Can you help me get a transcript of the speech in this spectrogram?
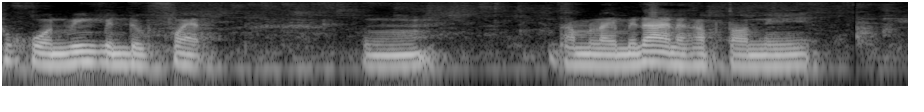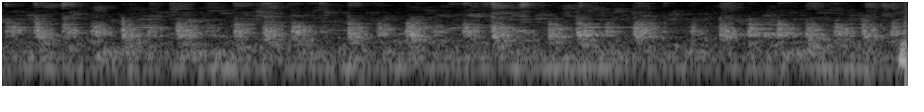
ทุกคนวิ่งเป็นเดอะแฟตผมทำอะไรไม่ได้แล้วครับ ตอนนี้เ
